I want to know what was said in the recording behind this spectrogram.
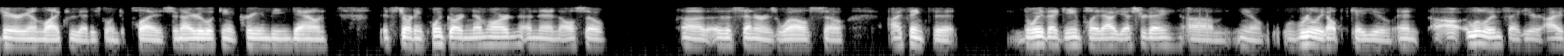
very unlikely that he's going to play. So now you're looking at Creighton being down. It's starting point guard Nembhard, and then also uh, the center as well. So I think that the way that game played out yesterday, um, you know, really helped KU. And uh, a little insight here, I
